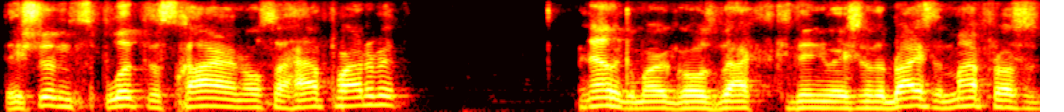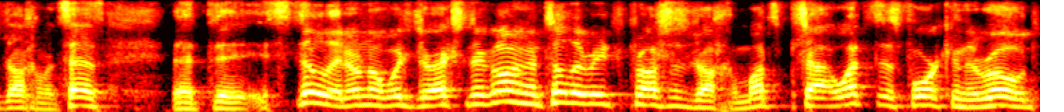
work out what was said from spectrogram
They shouldn't split the schar and also have part of it. Now the Gemara goes back to the continuation of the Bryce, and my process drachim. It says that the, still they don't know which direction they're going until they reach process drachim. What's what's this fork in the road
